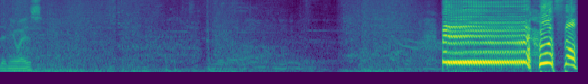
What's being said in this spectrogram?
Dead anyways. Who's the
